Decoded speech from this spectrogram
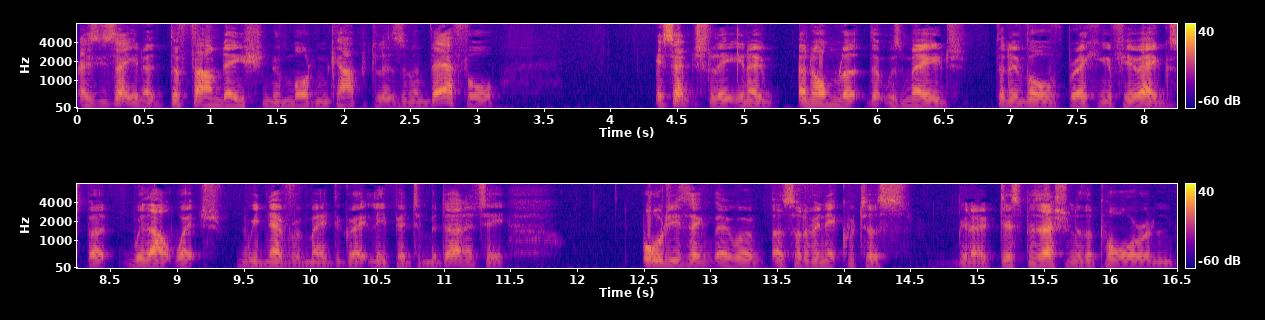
as you say, you know, the foundation of modern capitalism, and therefore, essentially, you know, an omelette that was made that involved breaking a few eggs, but without which we'd never have made the great leap into modernity? Or do you think they were a sort of iniquitous, you know, dispossession of the poor and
